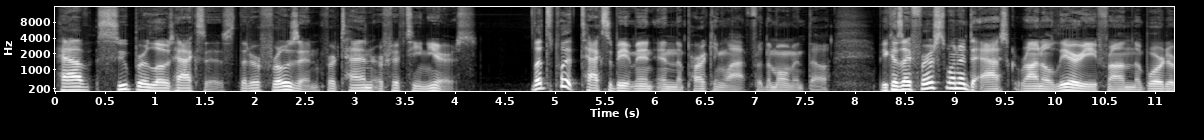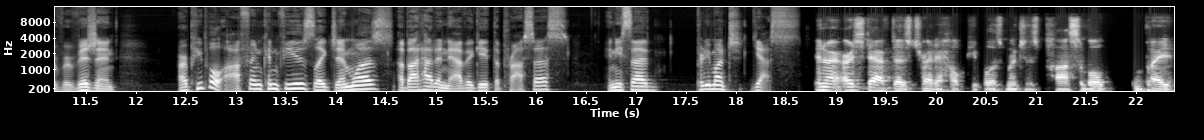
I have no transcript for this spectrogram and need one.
have super low taxes that are frozen for 10 or 15 years. Let's put tax abatement in the parking lot for the moment, though, because I first wanted to ask Ron O'Leary from the Board of Revision are people often confused, like Jim was, about how to navigate the process? And he said, pretty much yes. And our, our staff does try to help people as much as possible, but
